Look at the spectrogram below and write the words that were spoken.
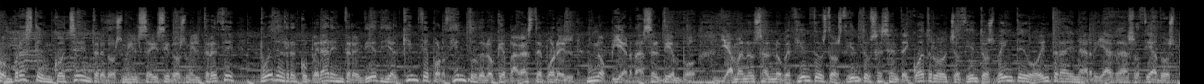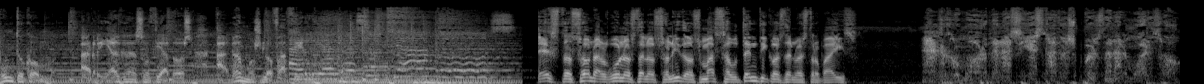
¿Compraste un coche entre 2006 y 2013? Puedes recuperar entre el 10 y el 15% de lo que pagaste por él. No pierdas el tiempo. Llámanos al 900-264-820 o entra en arriagaasociados.com. Arriaga Asociados. Hagámoslo fácil. Estos son algunos de los sonidos más auténticos de nuestro país. El rumor de la siesta después del almuerzo.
